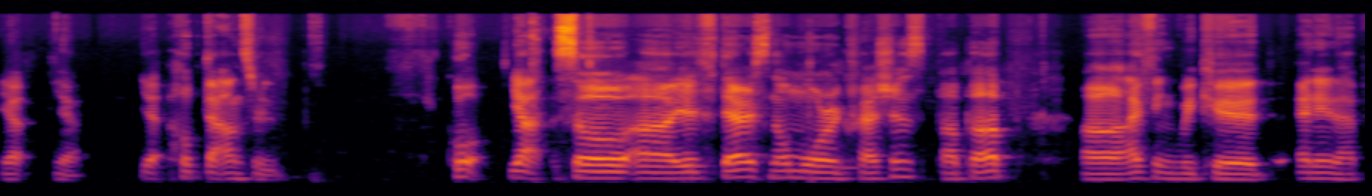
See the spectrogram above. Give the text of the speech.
Yeah, yeah, yeah. Hope that answered. Cool. Yeah. So uh, if there's no more questions pop up, uh, I think we could end it up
